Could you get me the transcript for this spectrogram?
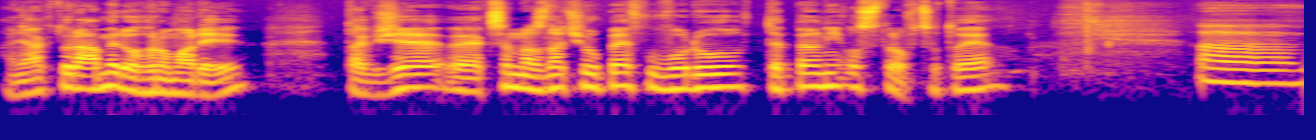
A nějak to dáme dohromady. Takže, jak jsem naznačil úplně v úvodu, tepelný ostrov, co to je? Uh,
